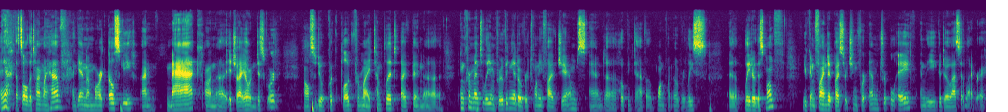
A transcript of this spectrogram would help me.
And yeah, that's all the time I have. Again, I'm Mark Belski. I'm Maaack on uh, itch.io and Discord. I'll also do a quick plug for my template. I've been uh, incrementally improving it over 25 jams and uh, hoping to have a 1.0 release uh, later this month. You can find it by searching for Maaack in the Godot Asset Library.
